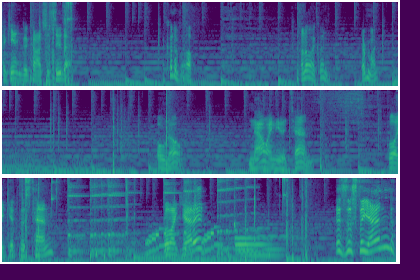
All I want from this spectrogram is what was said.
I can't in good conscience do that. I could have upped. Oh no, I couldn't. Never mind. Oh no. Now I need a 10. Will I get this 10? Will I get it? Is this the end?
